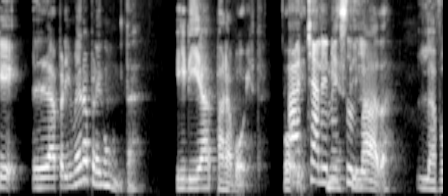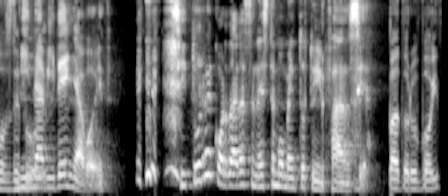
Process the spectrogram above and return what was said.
que la primera pregunta iría para Void. Void, Ah, chale, mi estimada, La voz de mi Void. navideña Void. si tú recordaras en este momento tu infancia Padoru Void.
